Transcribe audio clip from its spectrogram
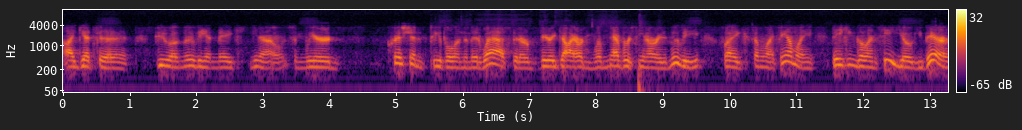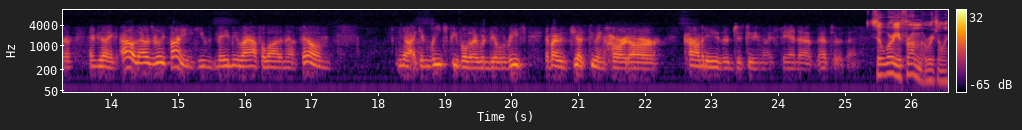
I get to do a movie and make you know some weird Christian people in the Midwest that are very diehard and will never see an R-rated movie, like some of my family. They can go and see Yogi Bear and be like, "Oh, that was really funny. He made me laugh a lot in that film." You know, I can reach people that I wouldn't be able to reach if I was just doing hard R comedies or just doing my stand-up, that sort of thing. So where are you from originally?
